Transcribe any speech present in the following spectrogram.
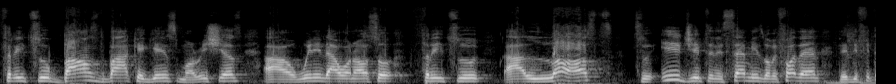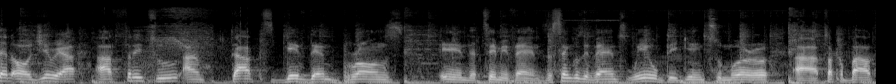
3 2, bounced back against Mauritius, uh, winning that one also 3 2, uh, lost to Egypt in the semis, but before then, they defeated Algeria 3 2, and that gave them bronze in the team events. The singles event will begin tomorrow. Uh, talk about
